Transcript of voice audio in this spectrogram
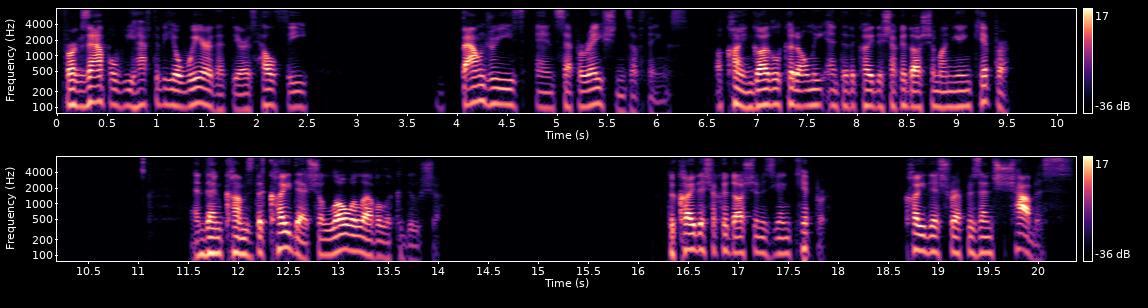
For example, we have to be aware that there is healthy boundaries and separations of things. A Kohen Gadol could only enter the Kodesh HaKadoshim on Yom Kippur. And then comes the Kodesh, a lower level of Kedusha. The Kodesh HaKadoshim is Yom Kippur. Kodesh represents Shabbos.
